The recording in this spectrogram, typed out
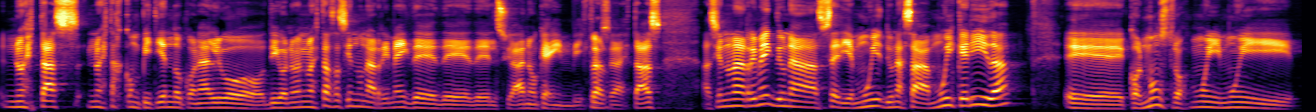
no estás, no estás compitiendo con algo, digo, no, no estás haciendo una remake de, de- del Ciudadano Kane, ¿viste? Claro. O sea, estás haciendo una remake de una serie, muy, de una saga muy querida, eh, con monstruos muy, muy...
